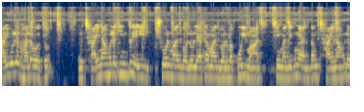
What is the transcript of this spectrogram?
ছাই হলে ভালো হতো। ছাই না হলে কিন্তু এই শোল মাছ বলো, ল্যাটা মাছ বলো বা কই মাছ, সেই মাছ এগুলো একদম ছাই না হলে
